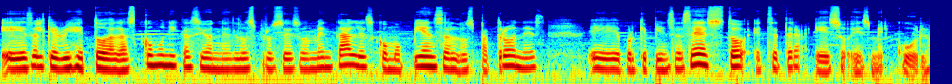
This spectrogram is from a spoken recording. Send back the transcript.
Es el que rige todas las comunicaciones, los procesos mentales, cómo piensan los patrones, eh, porque piensas esto, etcétera, eso es Mercurio.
